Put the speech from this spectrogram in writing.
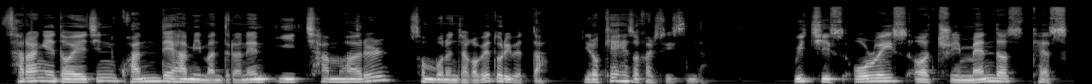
사랑에 더해진 관대함이 만들어낸 이 참화를 손보는 작업에 돌입했다. 이렇게 해석할 수 있습니다. Which is always a tremendous task.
